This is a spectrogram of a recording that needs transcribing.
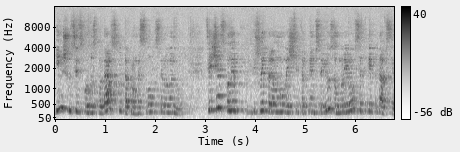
іншу сільськогосподарську та промислову сировину. Цей час, коли пішли перемови з Четвертим Союзом, Муріо все-таки питався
